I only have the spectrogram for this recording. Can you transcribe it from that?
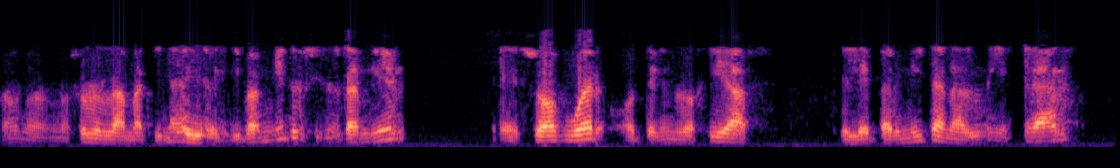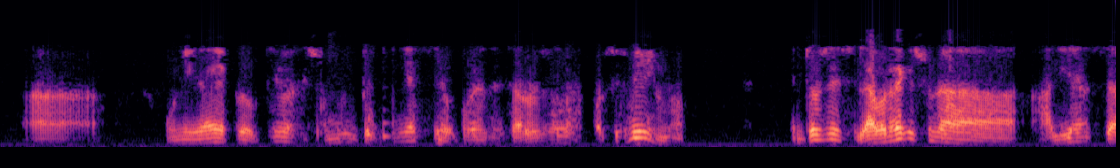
no, no, solo la maquinaria y el equipamiento, sino también eh, software o tecnologías que le permitan administrar a unidades productivas que son muy pequeñas y no pueden desarrollarlas por sí mismos. Entonces, la verdad que es una alianza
